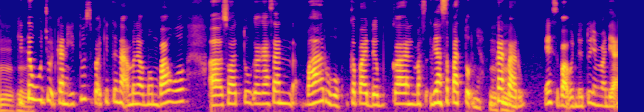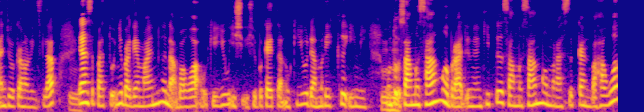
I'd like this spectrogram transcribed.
Uh-huh. Kita wujudkan itu sebab kita nak membawa uh, suatu gagasan baru kepada bukan yang sepatutnya, bukan uh-huh. baru Eh, sebab benda tu yang memang dia anjurkan orang Islam hmm. yang sepatutnya bagaimana nak bawa OKU isu-isu berkaitan OKU dan mereka ini hmm. untuk sama-sama berada dengan kita sama-sama merasakan bahawa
